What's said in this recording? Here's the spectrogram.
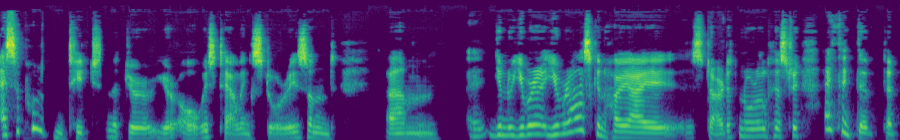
I suppose in teaching that you're you're always telling stories and. Um, uh, you know, you were you were asking how I started in oral history. I think that that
